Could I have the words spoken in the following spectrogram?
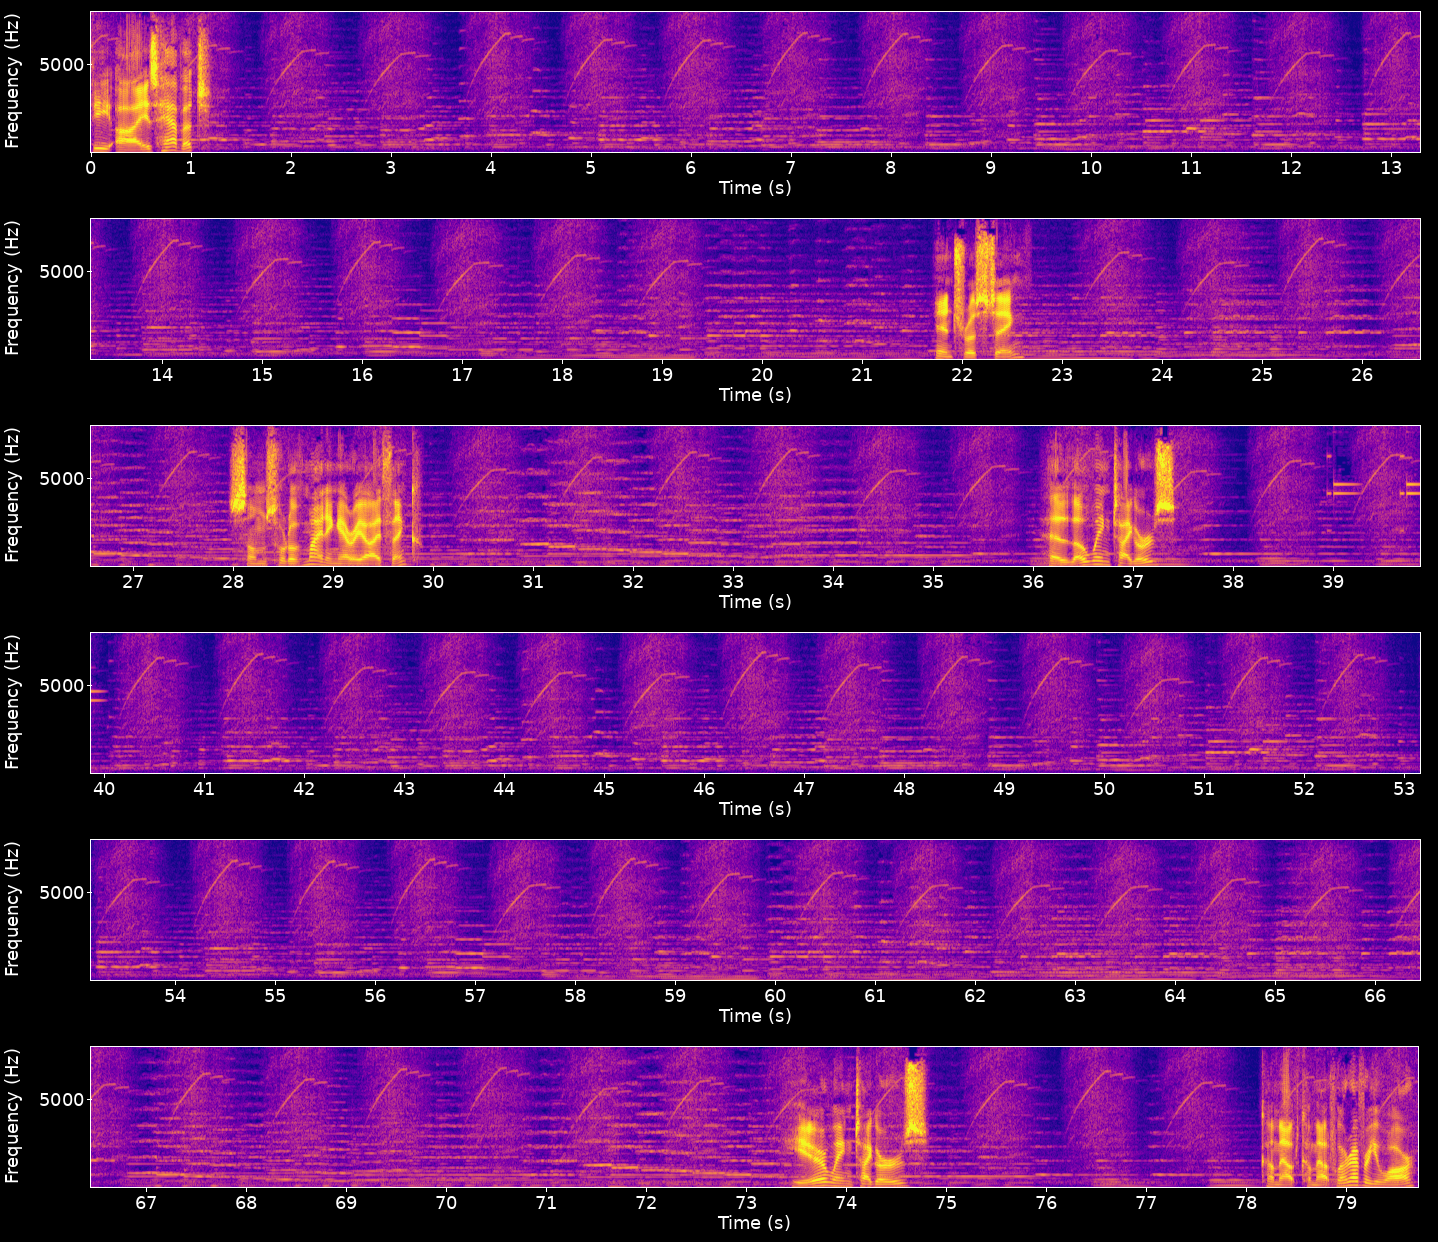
The eyes have it. Interesting. Some sort of mining area, I think. Hello, wing tigers. Here, winged tigers. Come out, come out, wherever you are.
